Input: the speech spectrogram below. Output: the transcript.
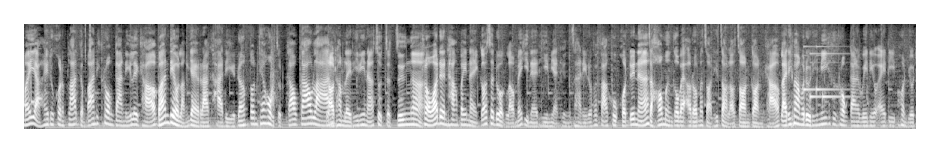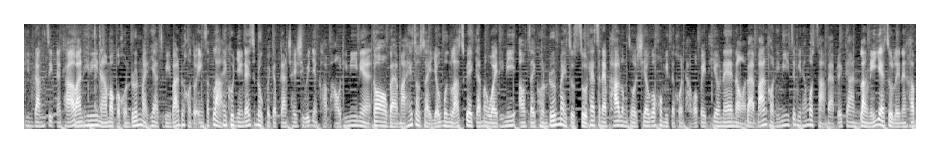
ไม่อยากให้ทุกคนพลาดกับบ้านที่โครงการนี้เลยครับ บ้านเดี่ยวหลังใหญ่ราคาดีเริ่มต้นแค่ 6.99 ล้าน เราทำอะไรที่นี่นะ สุดจะจึ้งอะ เพราะว่าเดินทางไปไหนก็สะดวกเราไม่กี่นาทีเนี่ยถึงสถานีรถไฟฟ้าคูคตด้วยนะ จะเข้าเมืองก็แวะเอารถมาจอดที่จอดแล้วจอนก่อนครับและที่พามาดูที่นี่คือโครงการเวนิวไอดีพหลโยธินรังสิตนะครับ บ้านที่นี่นะเหมาะกับคนรุ่นใหม่ที่อยากจะมีบ้านเป็นของตัวเองสักหลังให้คุณยังได้สนุกไปกับการใช้ชีวิตอย่างคลับเฮาที่นี่เนี่ยก็ออกแบบมาให้สดใสยกเมืองลาสเวกัสมาไว้ที่นี่เอาใจคนรุ่นใหม่สุดๆแค่แสดงภาพลงโซเชียลก็คงมีแต่คนถามว่าไปเที่ยวแน่นอนแบบบ้านของที่นี่จะมีทั้งหมด 3 แบบด้วยกันหลังนี้ใหญ่สุดเลยนะครับ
